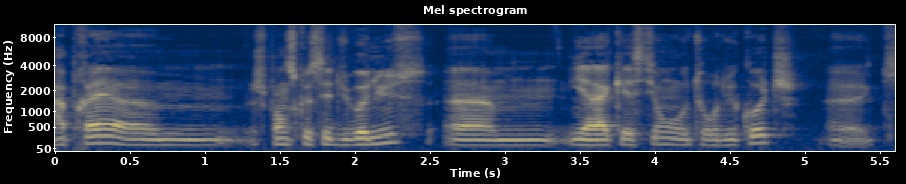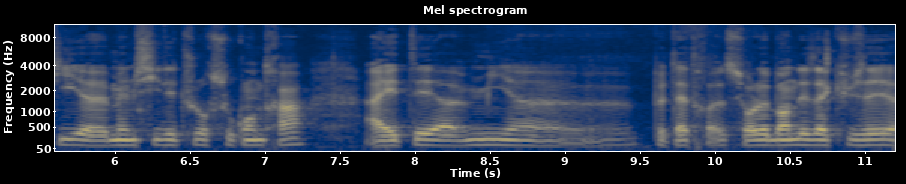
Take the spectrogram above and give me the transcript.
Après, euh, je pense que c'est du bonus. Euh, il y a la question autour du coach, euh, qui, même s'il est toujours sous contrat, a été mis peut-être sur le banc des accusés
